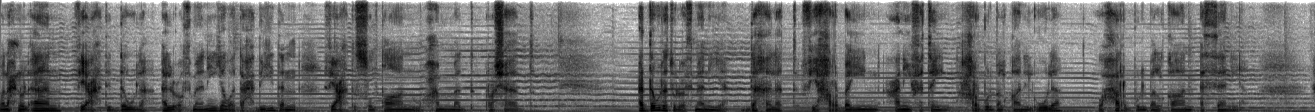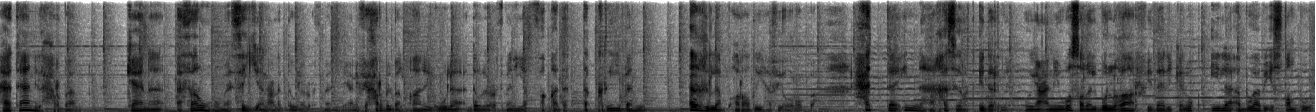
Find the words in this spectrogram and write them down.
ونحن الآن في عهد الدولة العثمانية وتحديدا في عهد السلطان محمد رشاد. الدولة العثمانية دخلت في حربين عنيفتين، حرب البلقان الأولى وحرب البلقان الثانية. هاتان الحربان كان أثرهما سيئا على الدولة العثمانية، يعني في حرب البلقان الأولى الدولة العثمانية فقدت تقريبا أغلب أراضيها في أوروبا حتى إنها خسرت إدرنة ويعني وصل البلغار في ذلك الوقت إلى أبواب إسطنبول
